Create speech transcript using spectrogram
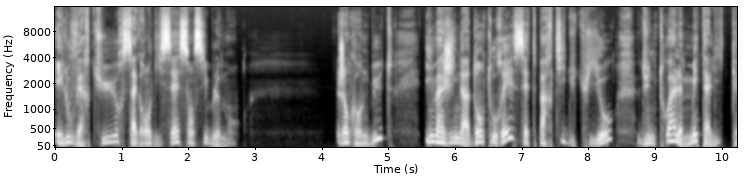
et l'ouverture s'agrandissait sensiblement. Jean Cornbutte imagina d'entourer cette partie du tuyau d'une toile métallique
